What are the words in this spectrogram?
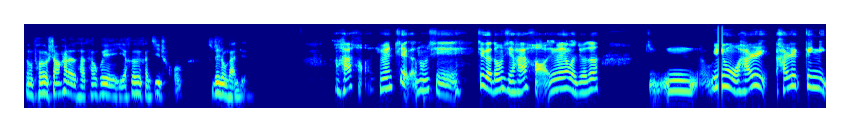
那么朋友伤害了他，他会也会很记仇，是这种感觉。还好，因为这个东西，这个东西还好，因为我觉得，嗯，因为我还是还是跟你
